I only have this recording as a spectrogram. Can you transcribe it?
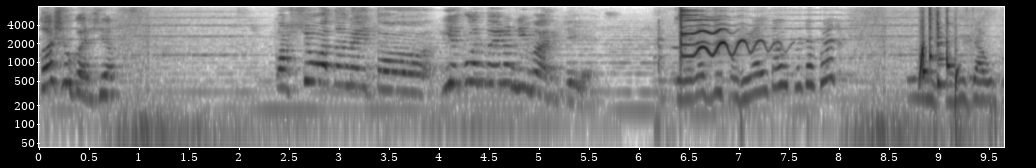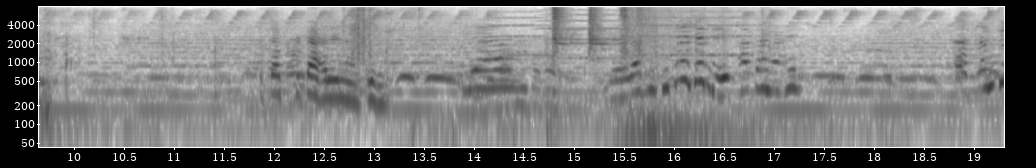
તો શું કરશે? કશું હોતો નહીં તો એકલો તો એનો ની મારી દઈએ જેરાજી ઘડિયાળ જાવ ફટાફટ? હું જાઉં. ફટાફટ હાલી નાખું. જેરાજી કીધે છે દેખાતા નહીં આટલા જો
